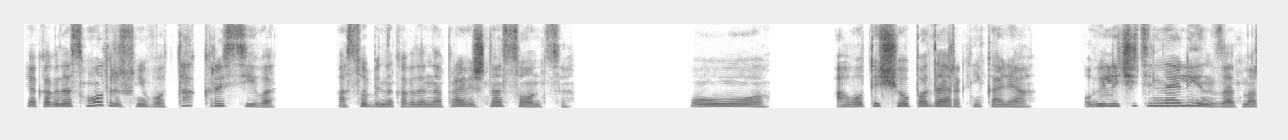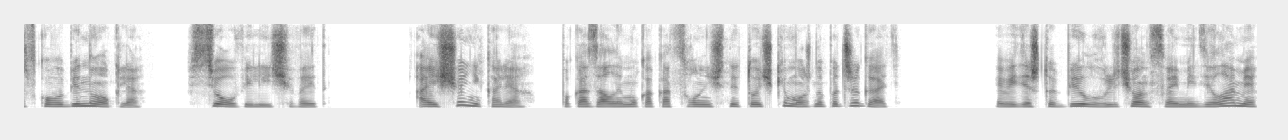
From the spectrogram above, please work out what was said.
И когда смотришь в него, так красиво, особенно когда направишь на солнце. О, а вот еще подарок Николя. Увеличительная линза от морского бинокля. Все увеличивает. А еще Николя показал ему, как от солнечной точки можно поджигать. Видя, что Билл увлечен своими делами,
